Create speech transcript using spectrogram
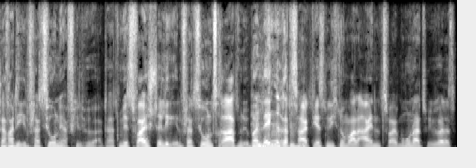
da war die Inflation ja viel höher. Da hatten wir zweistellige Inflationsraten über mhm. längere mhm. Zeit, jetzt nicht nur mal ein, zwei Monate, wie wir das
